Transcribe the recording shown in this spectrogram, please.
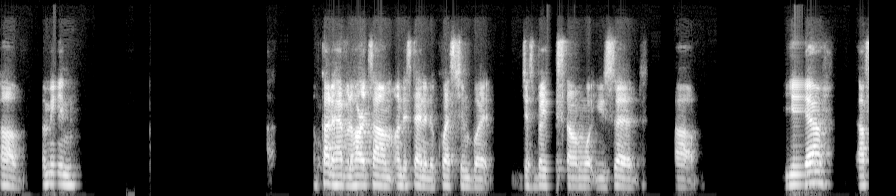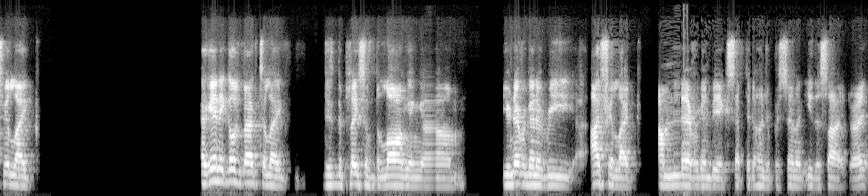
uh, I mean, I'm kind of having a hard time understanding the question, but just based on what you said, um, yeah, I feel like again it goes back to like the, the place of belonging. Um, you're never gonna re. I feel like I'm never gonna be accepted 100% on either side, right?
